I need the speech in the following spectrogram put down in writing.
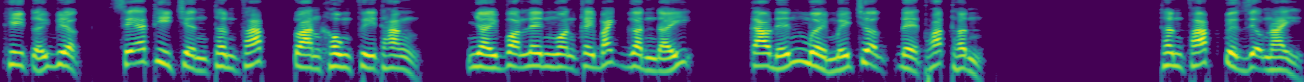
Khi tới việc, sẽ thi triển thân pháp toàn không phi thăng, nhảy vọt lên ngọn cây bách gần đấy, cao đến mười mấy trượng để thoát thân. Thân pháp tuyệt diệu này,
